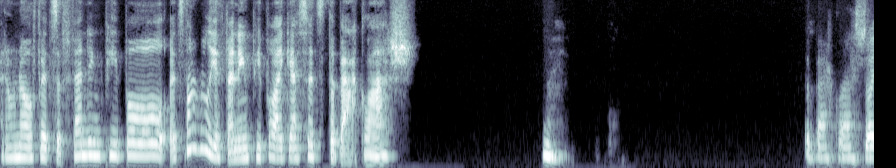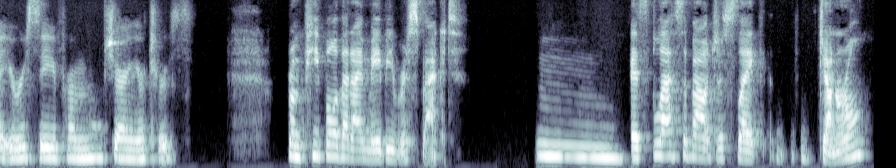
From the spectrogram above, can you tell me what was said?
I don't know if it's offending people. It's not really offending people. I guess it's the backlash. Hmm. The backlash that you receive from sharing your truth. From people that I maybe respect. Mm. It's less about just like general.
